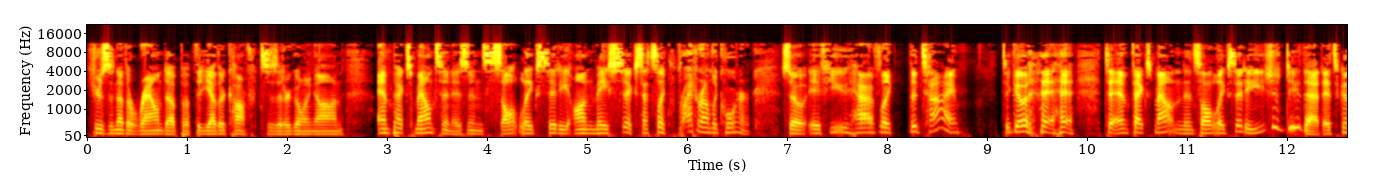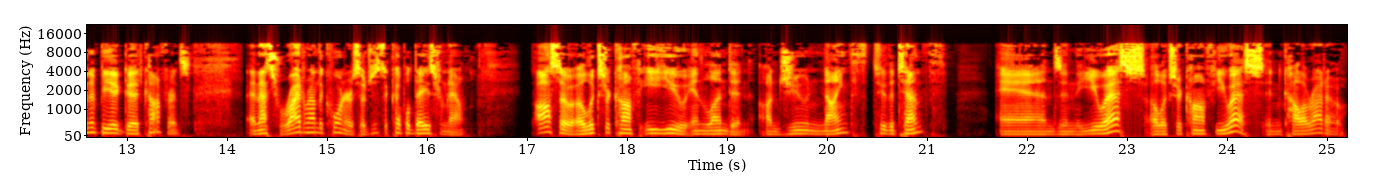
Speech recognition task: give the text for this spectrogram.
Here's another roundup of the other conferences that are going on. EMPEX Mountain is in Salt Lake City on May 6th. That's like right around the corner. So if you have like the time to go to, to EMPEX Mountain in Salt Lake City, you should do that. It's going to be a good conference. And that's right around the corner. So just a couple days from now. Also, ElixirConf EU in London on June 9th to the 10th. And in the US, ElixirConf US in Colorado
